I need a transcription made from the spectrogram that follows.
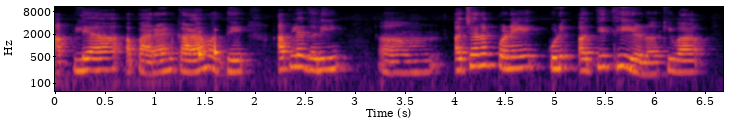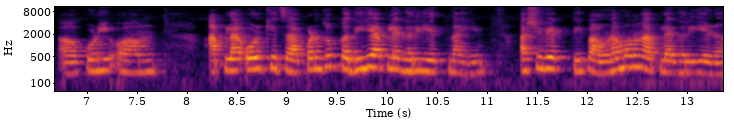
आपल्या पारायण काळामध्ये आपल्या घरी अचानकपणे कोणी अतिथी येणं किंवा कोणी आपला ओळखीचा पण जो कधीही आपल्या घरी येत नाही अशी व्यक्ती पाहुणा म्हणून आपल्या घरी येणं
